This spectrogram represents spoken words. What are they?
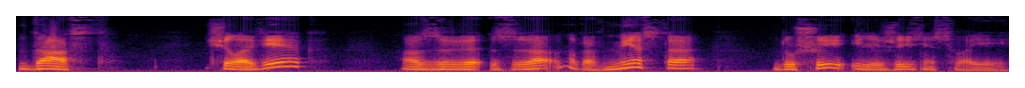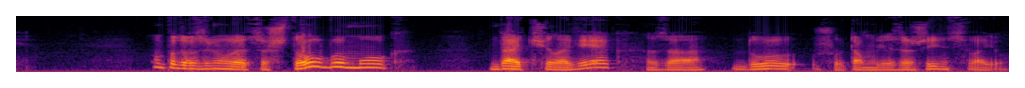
даст человек за, за, ну, как, вместо души или жизни своей? Ну, подразумевается, что бы мог дать человек за душу там, или за жизнь свою.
